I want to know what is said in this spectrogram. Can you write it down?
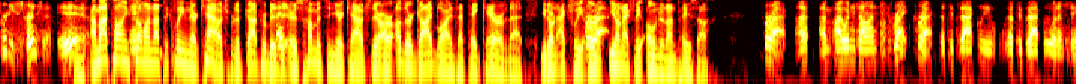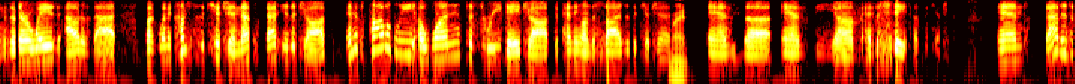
pretty stringent. It is. Yeah. I'm not telling And- someone not to clean their couch, but if God forbid And- there's chametz in your couch, there are other guidelines that take care of that. You don't actually own. You don't actually own it on Pesach. Correct. I, I'm, I wouldn't tell. On, right. Correct. That's exactly that's exactly what I'm saying. Is that there are ways out of that, but when it comes to the kitchen, that's that is a job, and it's probably a one to three day job, depending on the size of the kitchen Right. and the and the um, and the state of the kitchen. And that is a,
